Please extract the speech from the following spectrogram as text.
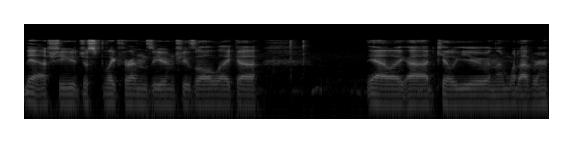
Yeah, she just like threatens you and she's all like, uh, yeah, like, uh, I'd kill you and then whatever.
